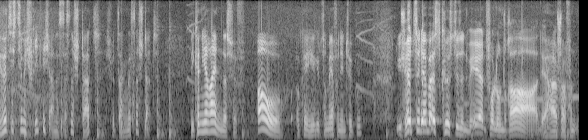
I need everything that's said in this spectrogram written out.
Hier hört sich ziemlich friedlich an. Ist das eine Stadt? Ich würde sagen, das ist eine Stadt. Wir können hier rein in das Schiff. Oh, okay, hier gibt es noch mehr von den Typen. Die Schätze der Westküste sind wertvoll und rar. Der Herrscher von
